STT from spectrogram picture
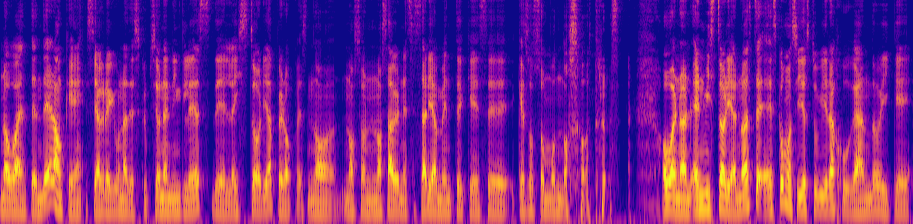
no va a entender, aunque se agregue una descripción en inglés de la historia, pero pues no, no, son, no sabe necesariamente que, ese, que esos somos nosotros. o bueno, en, mi historia, ¿no? Este, es como si yo estuviera jugando y que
